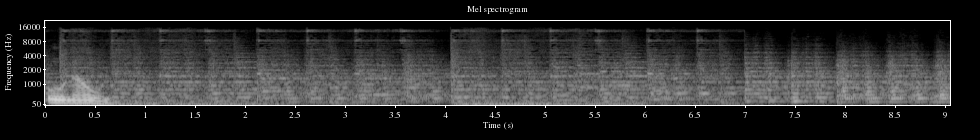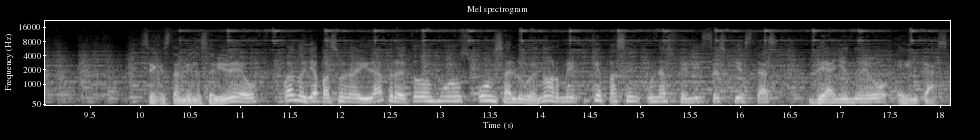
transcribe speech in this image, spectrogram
uno a uno. Sé que están viendo este video cuando ya pasó Navidad, pero de todos modos un saludo enorme y que pasen unas felices fiestas de Año Nuevo en casa.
